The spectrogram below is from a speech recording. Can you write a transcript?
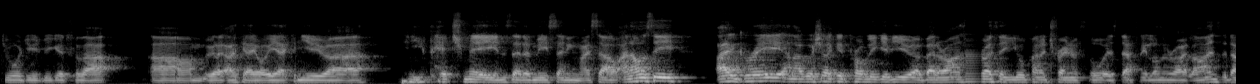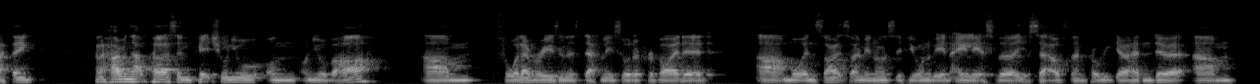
George, you'd be good for that. Um, we're like, okay, well yeah, can you uh, can you pitch me instead of me sending myself? And honestly, I agree, and I wish I could probably give you a better answer. I think your kind of train of thought is definitely along the right lines, but I think kind of having that person pitch on your on on your behalf um, for whatever reason has definitely sort of provided uh, more insights. I mean, honestly, if you want to be an alias for yourself, then probably go ahead and do it. Um,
